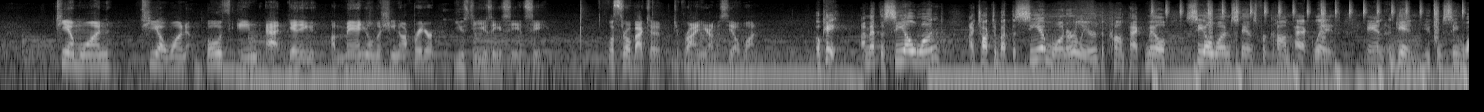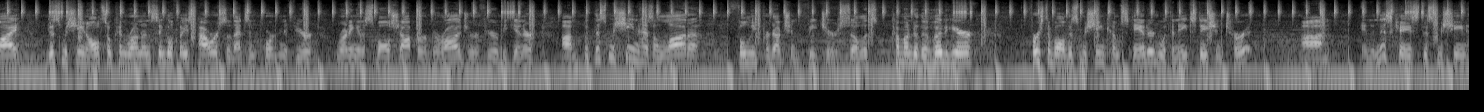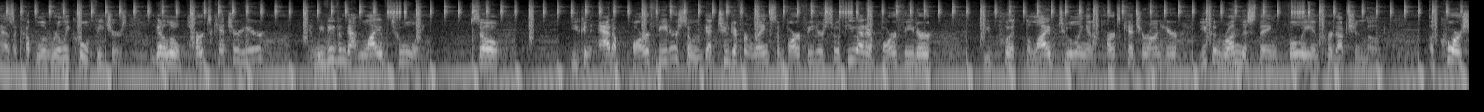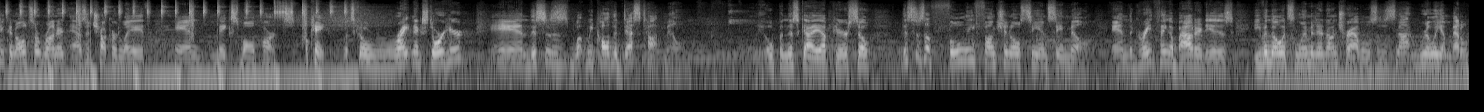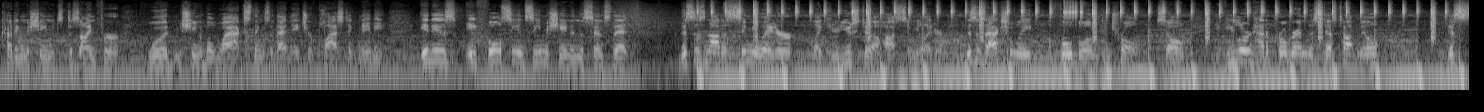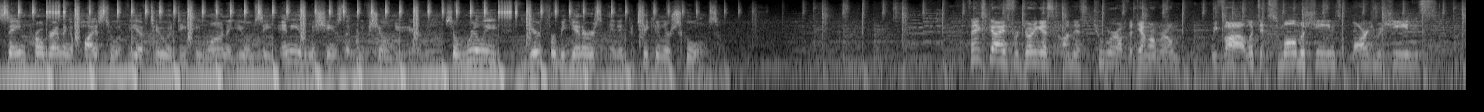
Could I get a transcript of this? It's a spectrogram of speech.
TM1, TL1, both aimed at getting a manual machine operator used to using a CNC. Let's throw back to, to Brian here on the CL1. Okay, I'm at the CL1. I talked about the CM1 earlier, the compact mill. CL1 stands for compact lathe. And again, you can see why this machine also can run on single phase power, so that's important if you're running in a small shop or a garage or if you're a beginner. Um, but this machine has a lot of fully production features. So let's come under the hood here. First of all, this machine comes standard with an eight station turret. Um, and in this case, this machine has a couple of really cool features. We've got a little parts catcher here, and we've even got live tooling. So you can add a bar feeder. So we've got two different lengths of bar feeders. So if you add a bar feeder, you put the live tooling and a parts catcher on here, you can run this thing fully in production mode. Of course, you can also run it as a chucker lathe and make small parts. Okay, let's go right next door here. And this is what we call the desktop mill open this guy up here. So this is a fully functional CNC mill. And the great thing about it is, even though it's limited on travels, it's not really a metal cutting machine. It's designed for wood, machinable wax, things of that nature, plastic maybe. It is a full CNC machine in the sense that this is not a simulator like you're used to a Haas simulator. This is actually a full-blown control. So if you learn how to program this desktop mill, this same programming applies to a VF2, a DT1, a UMC, any of the machines that we've shown you here. So really geared for beginners and in particular schools. Thanks guys for joining us on this tour of the demo room. We've uh, looked at small machines, large machines.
